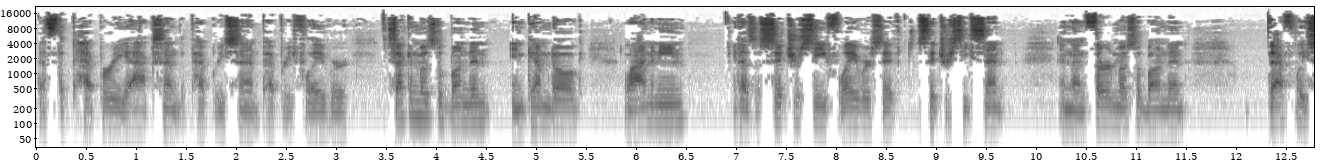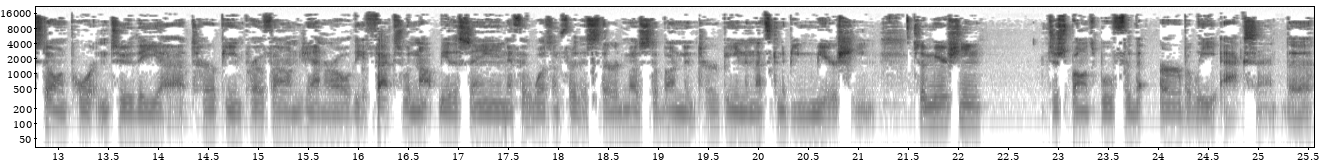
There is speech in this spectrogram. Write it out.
That's the peppery accent, the peppery scent, peppery flavor. Second most abundant in Chemdawg, limonene. It has a citrusy flavor, citrusy scent. And then third most abundant, definitely still important to the uh, terpene profile in general. The effects would not be the same if it wasn't for this third most abundant terpene, and that's going to be myrcene. So myrcene is responsible for the herbally accent, the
